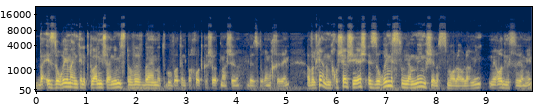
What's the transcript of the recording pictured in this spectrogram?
באזורים האינטלקטואליים שאני מסתובב בהם התגובות הן פחות קשות מאשר באזורים אחרים, אבל כן, אני חושב שיש אזורים מסוימים של השמאל העולמי, מאוד מסוימים,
